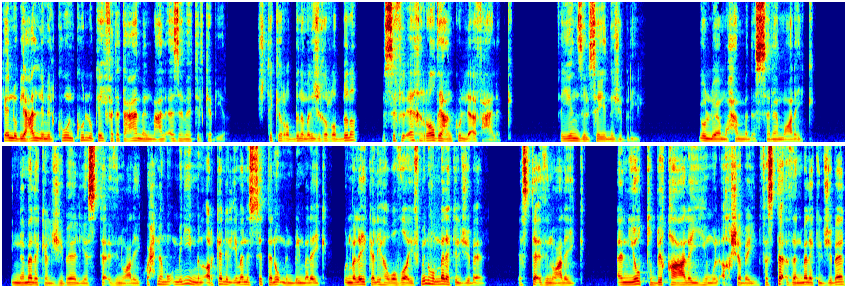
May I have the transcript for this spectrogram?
كأنه بيعلم الكون كله كيف تتعامل مع الأزمات الكبيرة. اشتكي ربنا ماليش غير ربنا بس في الآخر راضي عن كل أفعالك. فينزل سيدنا جبريل. يقول له يا محمد السلام عليك. إن ملك الجبال يستأذن عليك. وإحنا مؤمنين من أركان الإيمان الستة نؤمن بالملائكة والملائكة لها وظائف. منهم ملك الجبال يستأذن عليك أن يطبق عليهم الأخشبين. فاستأذن ملك الجبال.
